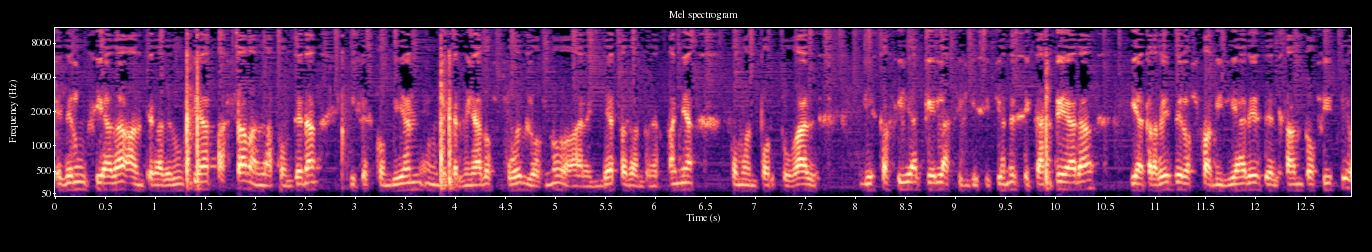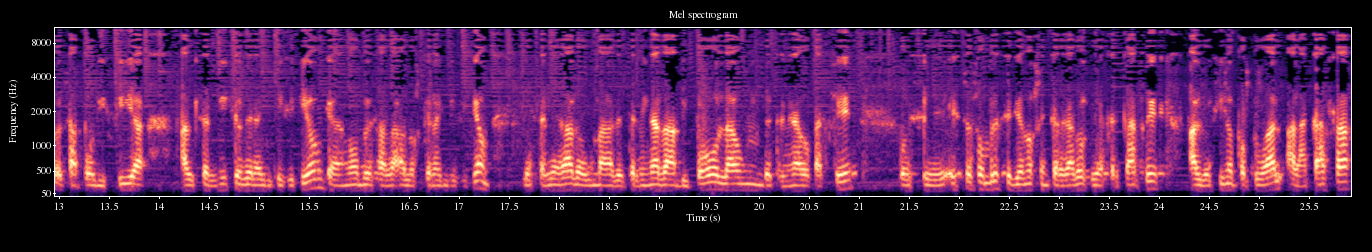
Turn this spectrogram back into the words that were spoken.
denunciadas ante la denuncia pasaban la frontera y se escondían en determinados pueblos, ¿no? a la inversa, tanto en España como en Portugal. Y esto hacía que las inquisiciones se cartearan y a través de los familiares del Santo Oficio, esa policía al servicio de la Inquisición, que eran hombres a, los que la Inquisición les había dado una determinada vitola, un determinado caché, pues eh, estos hombres serían los encargados de acercarse al vecino Portugal a la casa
